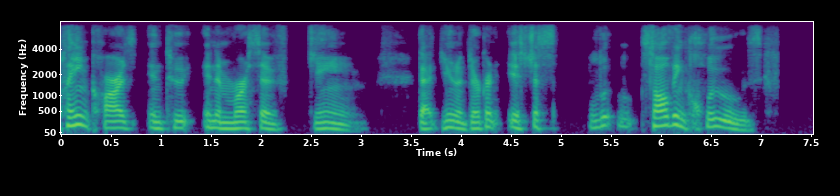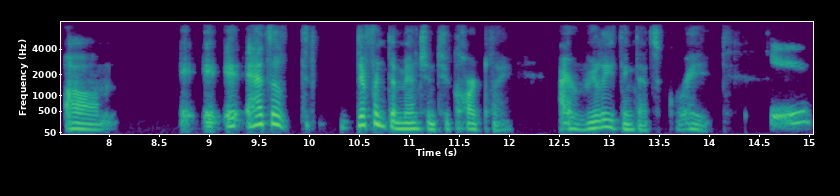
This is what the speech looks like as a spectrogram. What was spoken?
playing cards into an immersive game that, you know, they're going to, it's just solving clues. Um, it, it adds a different dimension to card play. I really think that's great. Thank you.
